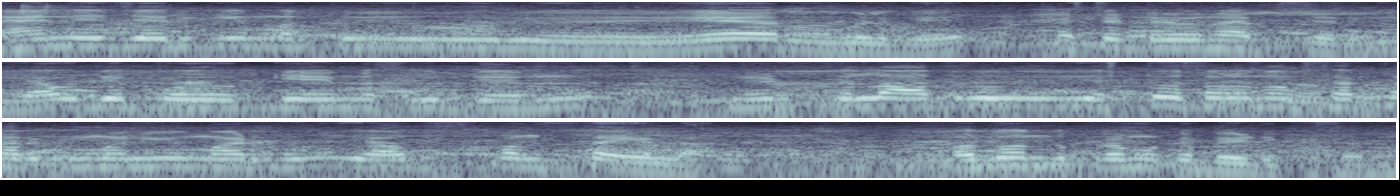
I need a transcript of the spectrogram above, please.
ಮ್ಯಾನೇಜರ್ಗೆ ಮತ್ತು ಇವರು ಎ ಆರ್ಗಳಿಗೆ ಫಸ್ಟ್ ಡ್ರೈವನ್ ಆಫೀಸರ್ಗೆ ಯಾವುದೇ ಕೆ ಎಂ ಎಸ್ ಹುದ್ದೆಯನ್ನು ನೀಡುತ್ತಿಲ್ಲ. ಆದರೂ ಎಷ್ಟೋ ಸಲ ನಾವು ಸರ್ಕಾರಕ್ಕೆ ಮನವಿ ಮಾಡಿದ್ರು ಯಾವುದು ಸ್ಪಂದಿಸ್ತಾ ಇಲ್ಲ. ಅದೊಂದು ಪ್ರಮುಖ ಬೇಡಿಕೆ ಸರ್.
